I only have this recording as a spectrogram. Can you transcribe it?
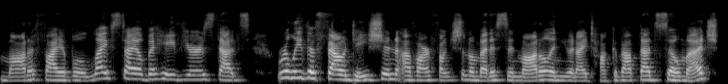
modifiable lifestyle behaviors. That's really the foundation of our functional medicine model. And you and I talk about that so much.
